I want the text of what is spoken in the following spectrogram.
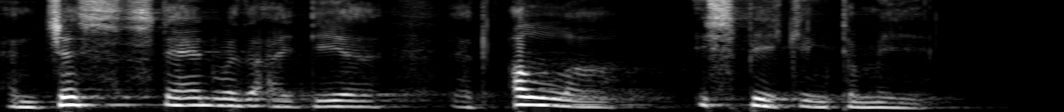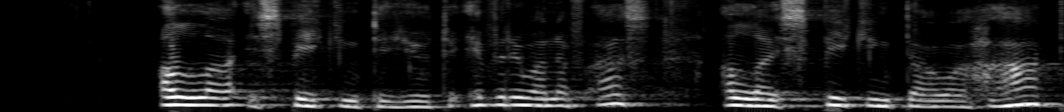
and just stand with the idea that Allah is speaking to me, Allah is speaking to you, to every one of us. Allah is speaking to our heart,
